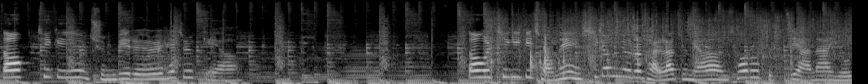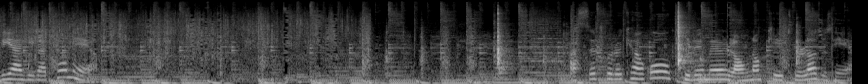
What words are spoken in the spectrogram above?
떡 튀길 준비를 해줄게요. 떡을 튀기기 전에 식용유를 발라주면 서로 붙지 않아 요리하기가 편해요. 가스불을 켜고 기름을 넉넉히 둘러주세요.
